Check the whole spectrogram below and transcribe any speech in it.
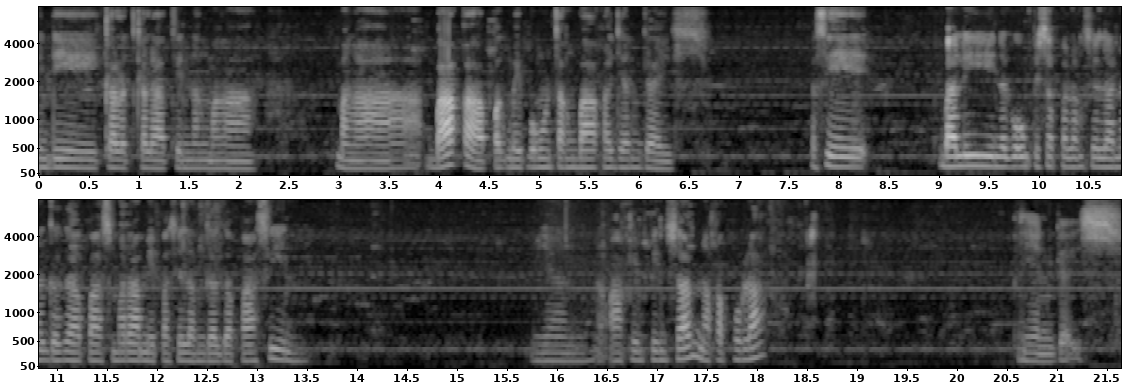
hindi kalat-kalatin ng mga mga baka pag may pumuntang baka dyan guys. Kasi Bali, nag-uumpisa pa lang sila naggagapas. Marami pa silang gagapasin. Ayan. Ang aking pinsan, nakapula. Ayan, guys.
